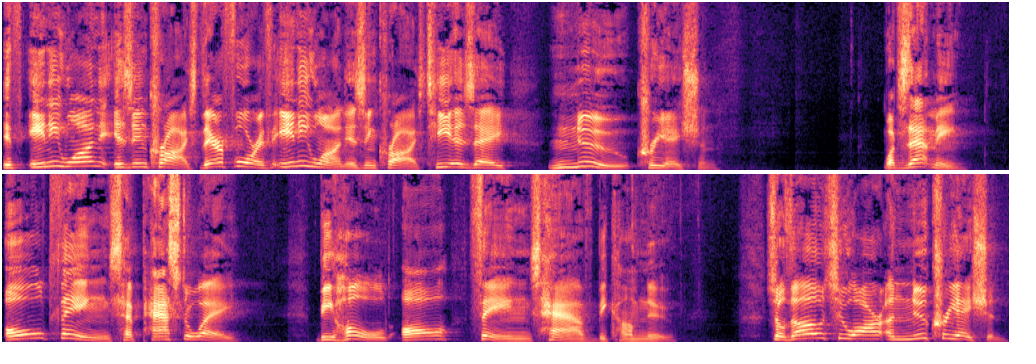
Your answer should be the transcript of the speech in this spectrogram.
if anyone is in Christ, therefore, if anyone is in Christ, he is a new creation. What does that mean? Old things have passed away. Behold, all things have become new. So, those who are a new creation,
